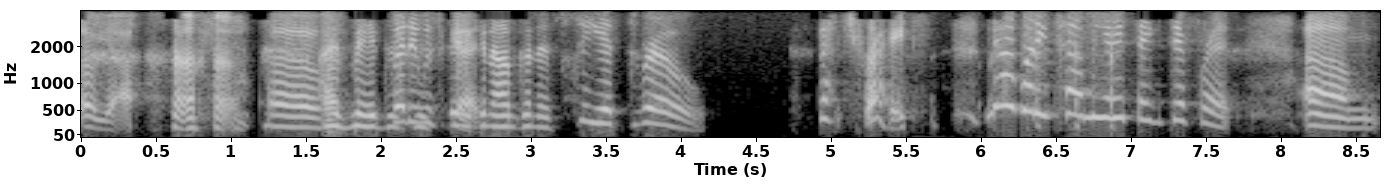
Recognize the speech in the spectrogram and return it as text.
oh yeah. Oh, I've made this but it was good. and I'm going to see it through. That's right. Nobody tell me anything different. Um,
